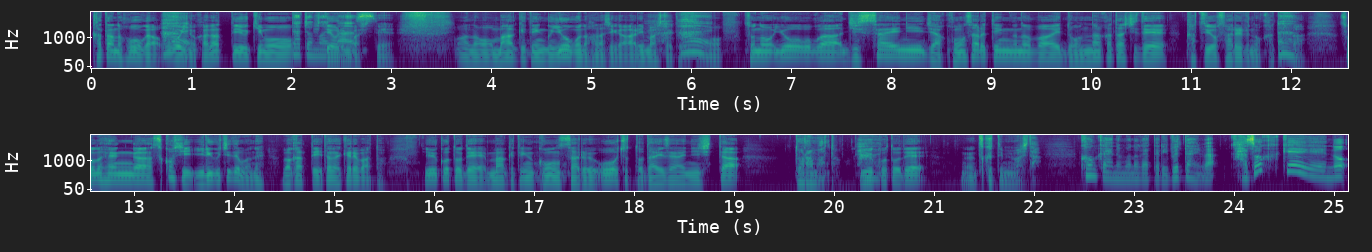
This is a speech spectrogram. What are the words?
方の方が多いのかなっていう気もしておりまして、はい、あのマーケティング用語の話がありましたけれども、はい、その用語が実際にじゃあコンサルティングの場合どんな形で活用されるのかとか、うん、その辺が少し入り口でもね分かっていただければということでマーケティングコンサルをちょっと題材にしたドラマということで、作ってみました。今回の物語舞台は家族経営の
